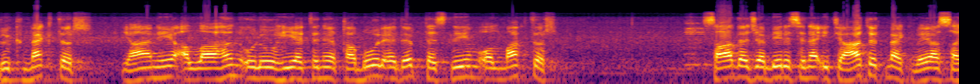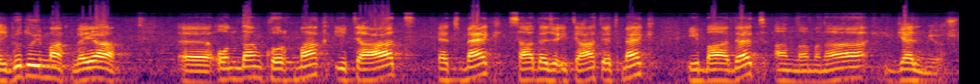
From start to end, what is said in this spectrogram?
bükmektir. Yani Allah'ın uluhiyetini kabul edip teslim olmaktır. Sadece birisine itaat etmek veya saygı duymak veya e, ondan korkmak, itaat etmek, sadece itaat etmek ibadet anlamına gelmiyor.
